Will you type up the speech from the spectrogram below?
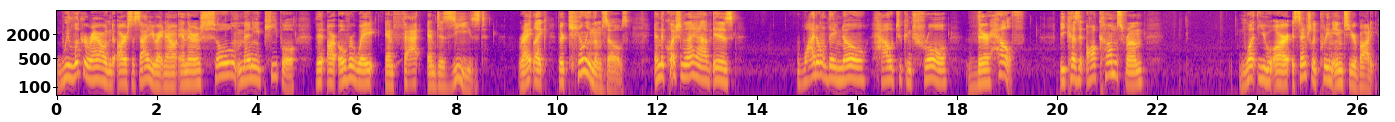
we look around our society right now, and there are so many people that are overweight and fat and diseased, right? Like they're killing themselves. And the question that I have is why don't they know how to control their health? Because it all comes from what you are essentially putting into your body.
